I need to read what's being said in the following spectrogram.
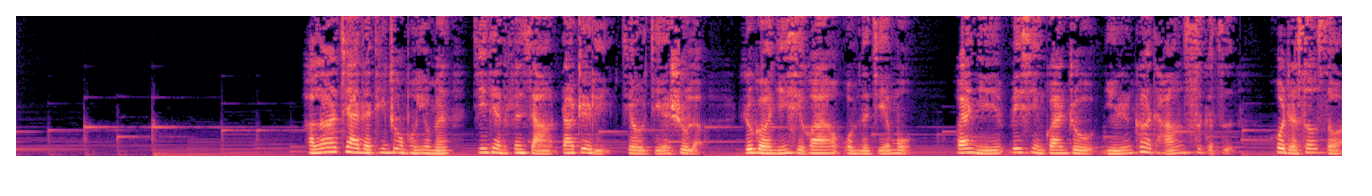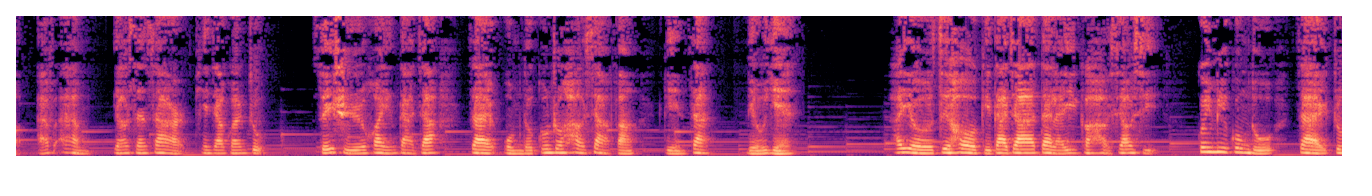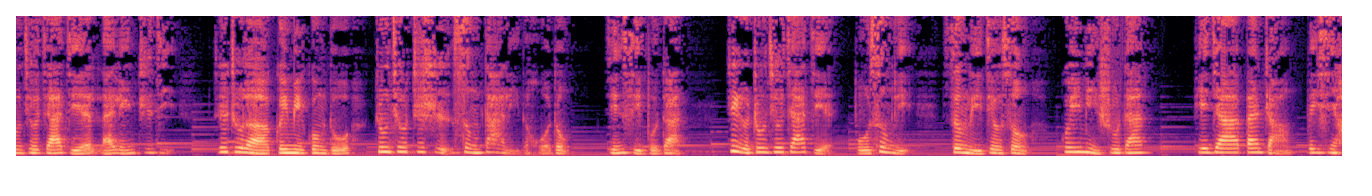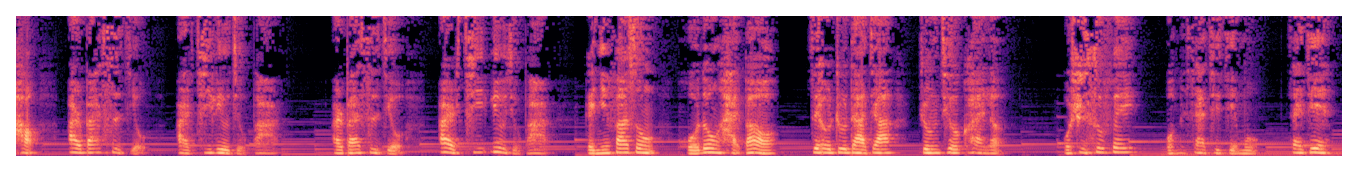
好了，亲爱的听众朋友们，今天的分享到这里就结束了。如果您喜欢我们的节目，欢迎您微信关注“女人课堂”四个字，或者搜索 FM 幺三三二添加关注。随时欢迎大家在我们的公众号下方点赞留言。还有，最后给大家带来一个好消息：闺蜜共读在中秋佳节来临之际，推出了闺蜜共读中秋知识送大礼的活动。惊喜不断，这个中秋佳节不送礼，送礼就送闺蜜书单。添加班长微信号二八四九二七六九八二，二八四九二七六九八二，给您发送活动海报哦。最后祝大家中秋快乐！我是苏菲，我们下期节目再见。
